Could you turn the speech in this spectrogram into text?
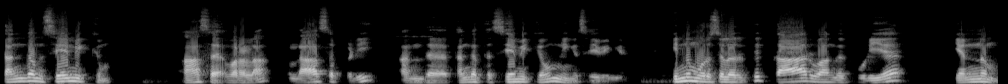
தங்கம் சேமிக்கும் ஆசை வரலாம். அந்த ஆசைப்படி அந்த தங்கத்தை சேமிக்கவும் நீங்க செய்வீங்க. இன்னும் ஒரு சிலருக்கு கார் வாங்கக்கூடிய எண்ணம்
